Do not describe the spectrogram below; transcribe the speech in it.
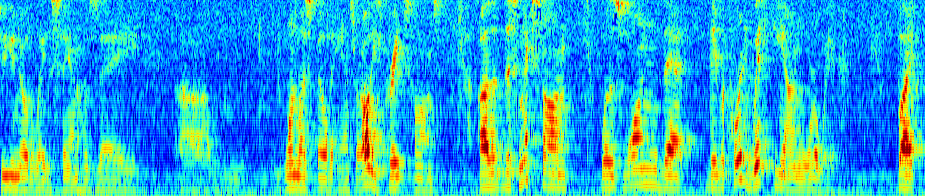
Do You Know the Way to San Jose? Um, One Less Bell to Answer, all these great songs. Uh, this next song was one that they recorded with Dionne Warwick, but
